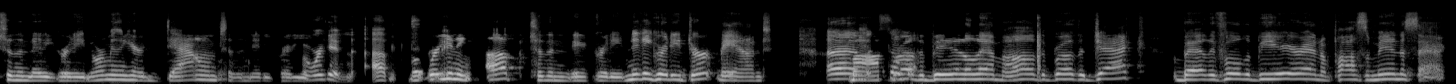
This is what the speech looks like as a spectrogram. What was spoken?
to the nitty gritty. Normally you hear down to the nitty gritty. but we're getting up. But we're getting up to the nitty gritty. Nitty gritty dirt band. Um, my so brother Bill and my other brother Jack, a belly full of beer and a possum in a sack.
